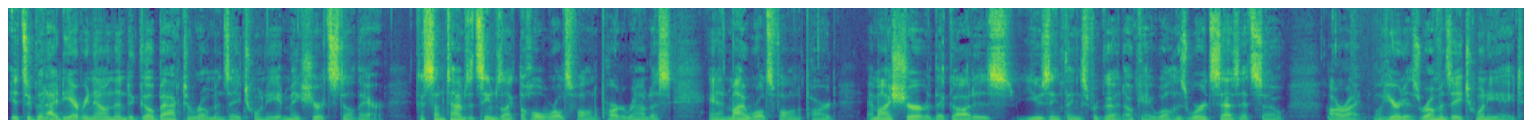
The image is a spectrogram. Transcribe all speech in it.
it's a good idea every now and then to go back to Romans 8, 28 and make sure it's still there. Because sometimes it seems like the whole world's fallen apart around us and my world's fallen apart. Am I sure that God is using things for good? Okay, well, his word says it, so all right. Well, here it is Romans 8, 28,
